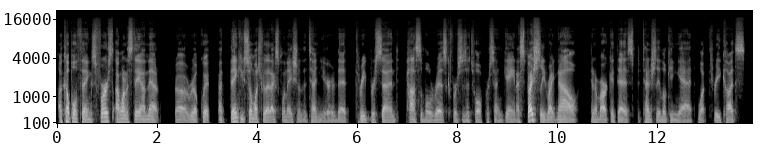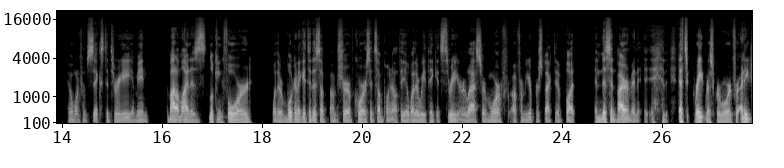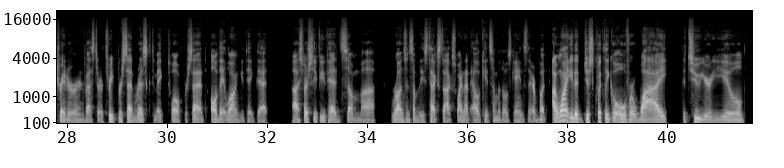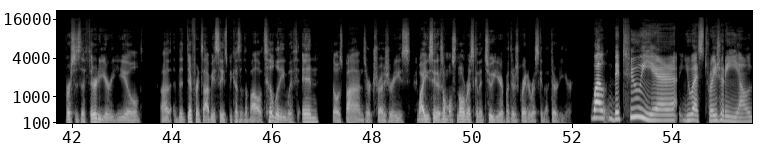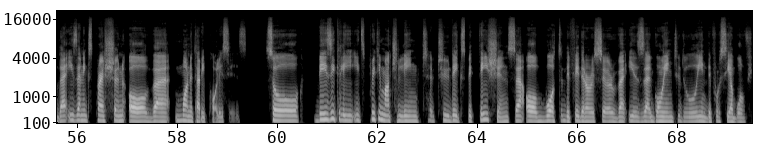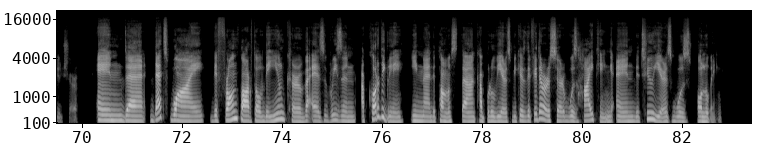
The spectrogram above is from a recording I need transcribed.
A couple of things. First, I want to stay on that uh, real quick. Uh, thank you so much for that explanation of the 10 year, that 3% possible risk versus a 12% gain, especially right now in a market that's potentially looking at what three cuts, it went from six to three. I mean, the bottom line is looking forward. Whether we're going to get to this, I'm sure, of course, at some point, Althea, whether we think it's three or less or more f- uh, from your perspective. But in this environment, it, that's a great risk reward for any trader or investor. 3% risk to make 12% all day long. You take that, uh, especially if you've had some uh, runs in some of these tech stocks. Why not allocate some of those gains there? But I want you to just quickly go over why the two year yield versus the 30 year yield. Uh, the difference, obviously, is because of the volatility within those bonds or treasuries. Why you say there's almost no risk in the two year, but there's greater risk in the 30 year. Well, the two year US Treasury yield is an expression of uh, monetary policies. So basically, it's pretty much linked to the expectations of what the Federal Reserve is uh, going to do in the foreseeable future. And uh, that's why the front part of the yield curve has risen accordingly in uh, the past uh, couple of years because the Federal Reserve was hiking and the two years was following.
